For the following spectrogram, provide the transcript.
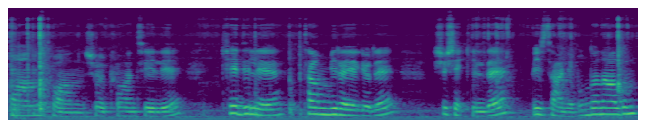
Puanlı puanlı. Şöyle puantiyeli. Kedili. Tam Mira'ya göre şu şekilde bir tane bundan aldım.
